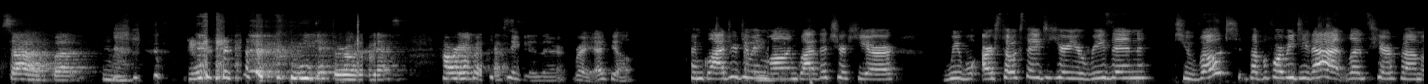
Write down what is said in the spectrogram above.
sad, but you know, you get through it, I guess. How are you guys? in there, right? I feel. I'm glad you're doing well. I'm glad that you're here. We are so excited to hear your reason to vote. But before we do that, let's hear from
